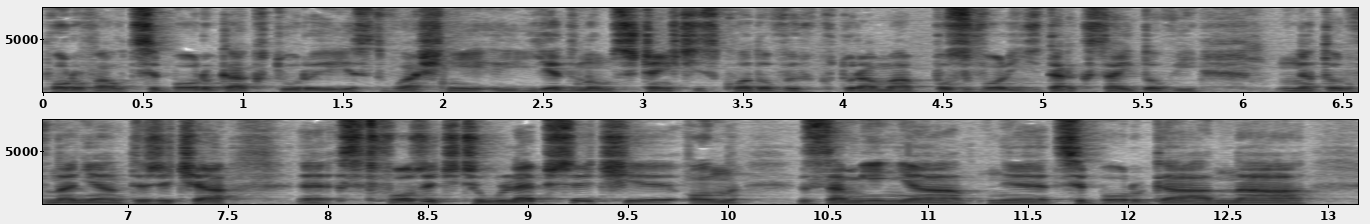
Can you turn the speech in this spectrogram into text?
porwał cyborga, który jest właśnie jedną z części składowych, która ma pozwolić Darkseidowi na to równanie antyżycia stworzyć czy ulepszyć. On zamienia cyborga na E,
